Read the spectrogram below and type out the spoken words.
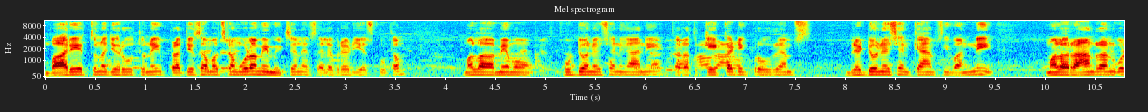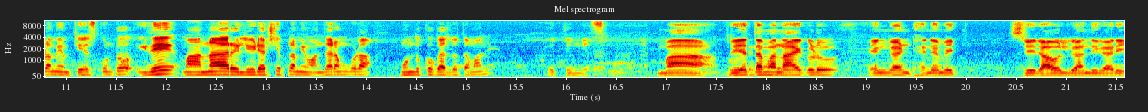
భారీ ఎత్తున జరుగుతున్నాయి. ప్రతి సంవత్సరం కూడా మేము ఇట్లనే సెలబ్రేట్ చేసుకుంటాం. మళ్ళీ మేము ఫుడ్ డొనేషన్ కానీ తర్వాత cake cutting programmes blood donation camps ఇవన్నీ మళ్ళీ రాను రాను కూడా మేము చేసుకుంటూ ఇదే మా అన్నగారి లీడర్షిప్లో మేము అందరం కూడా ముందుకు కదులుతామని వ్యక్తం చేస్తాం మా ప్రియతమ నాయకుడు young and dynamic Shri Rahul Gandhi గారి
